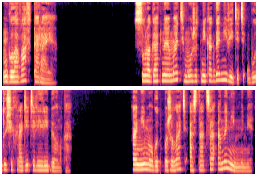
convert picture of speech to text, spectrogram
Глава вторая. Суррогатная мать может никогда не видеть будущих родителей ребенка. Они могут пожелать остаться анонимными,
